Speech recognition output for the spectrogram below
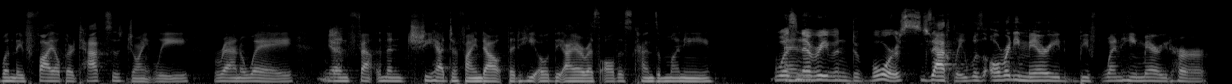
when they filed their taxes jointly ran away Yeah. fa- and then she had to find out that he owed the IRS all this kinds of money Was And- never even divorced. exactly was already married bef- when he married her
